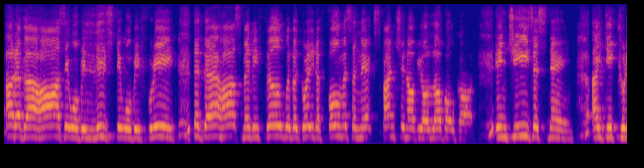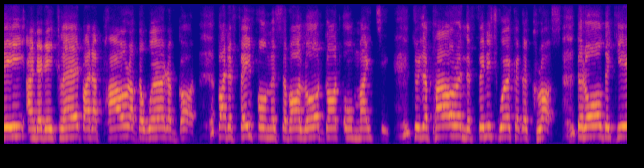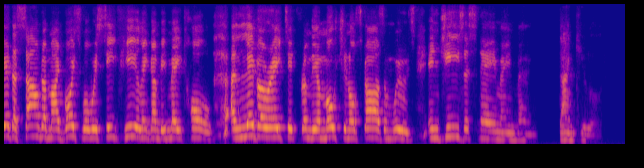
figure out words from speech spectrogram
Out of their hearts it will be loosed, it will be freed, that their hearts may be filled with a greater fullness and the expansion of your love, O God. In Jesus' name, I decree and I declare by the power of the word of God, by the faithfulness of our Lord God Almighty, through the power and the finished work of the cross, that all that hear the sound of my voice will receive healing and be made whole and liberated from the emotional scars and wounds. In Jesus' name, amen. Thank you, Lord.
